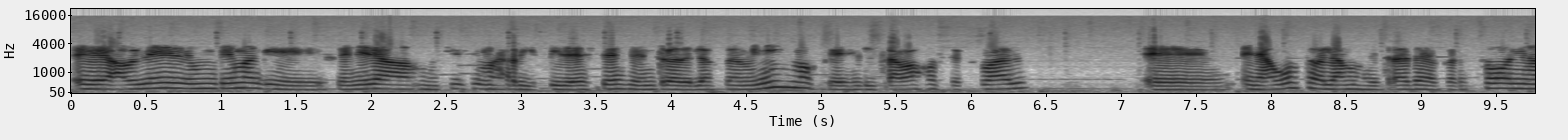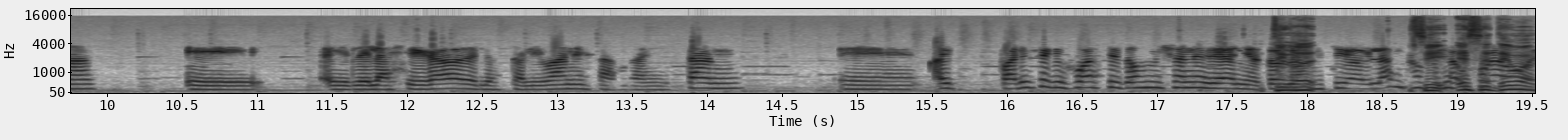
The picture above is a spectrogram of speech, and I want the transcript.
eh, hablé de un tema que genera muchísimas rispideces dentro de los feminismos, que es el trabajo sexual. En agosto hablamos de trata de personas, eh, de la llegada de los talibanes a Afganistán. hay, parece que fue hace dos millones de años todo lo que estoy hablando, pero ese tema,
